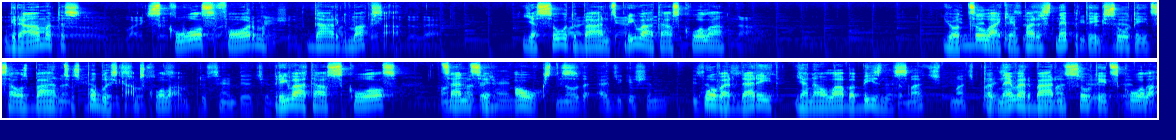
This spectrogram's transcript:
Grāmatas, skolas forma dārgi maksā. Ja sūta bērns privātā skolā, jo cilvēkiem parasti nepatīk sūtīt savus bērnus uz publiskām skolām, privātās skolas cenas ir augstas. Ko var darīt, ja nav laba biznesa? Tad nevar bērnus sūtīt skolā.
